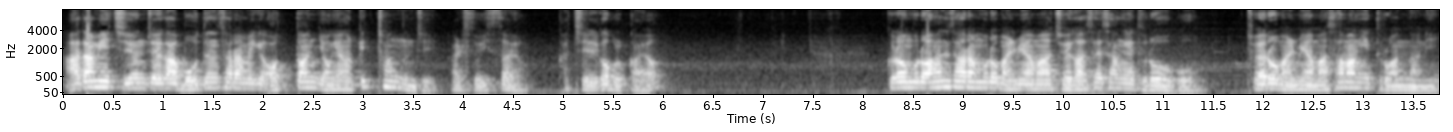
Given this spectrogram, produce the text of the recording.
아담이 지은 죄가 모든 사람에게 어떤 영향을 끼쳤는지 알 수 있어요. 같이 읽어볼까요? 그러므로 한 사람으로 말미암아 죄가 세상에 들어오고 죄로 말미암아 사망이 들어왔나니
